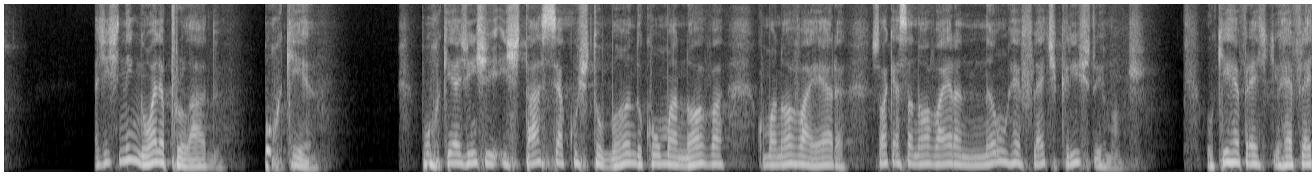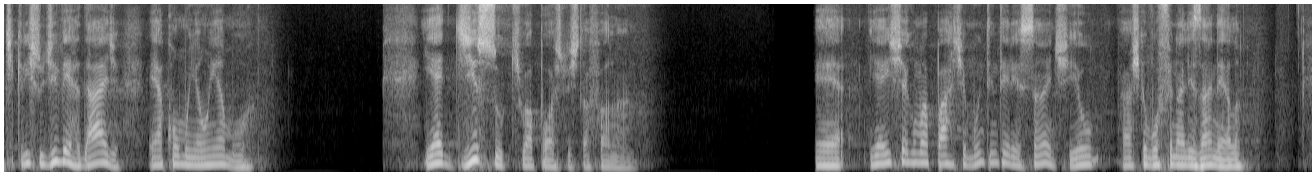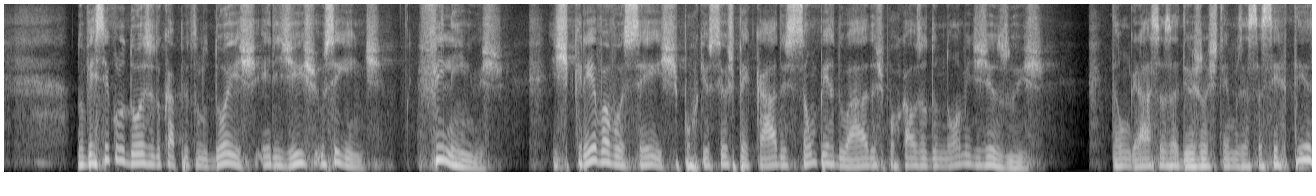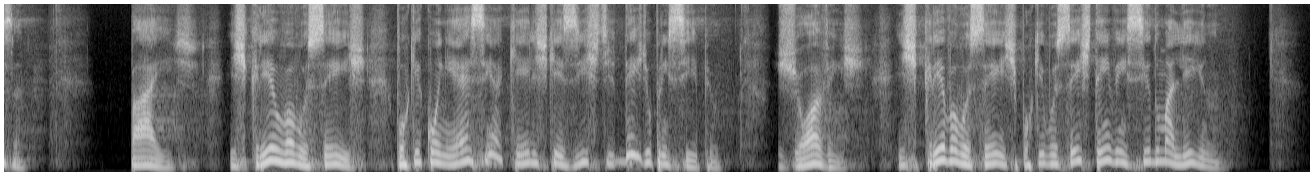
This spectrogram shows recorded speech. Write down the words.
A gente nem olha para o lado. Por quê? Porque a gente está se acostumando com uma nova, com uma nova era. Só que essa nova era não reflete Cristo, irmãos. O que reflete, reflete Cristo de verdade é a comunhão em amor. E é disso que o apóstolo está falando. É, e aí chega uma parte muito interessante, eu acho que eu vou finalizar nela. No versículo 12 do capítulo 2, ele diz o seguinte: Filhinhos, escrevo a vocês porque os seus pecados são perdoados por causa do nome de Jesus. Então, graças a Deus, nós temos essa certeza. Pais, Escrevo a vocês porque conhecem aqueles que existem desde o princípio. Jovens, escrevo a vocês porque vocês têm vencido o maligno.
